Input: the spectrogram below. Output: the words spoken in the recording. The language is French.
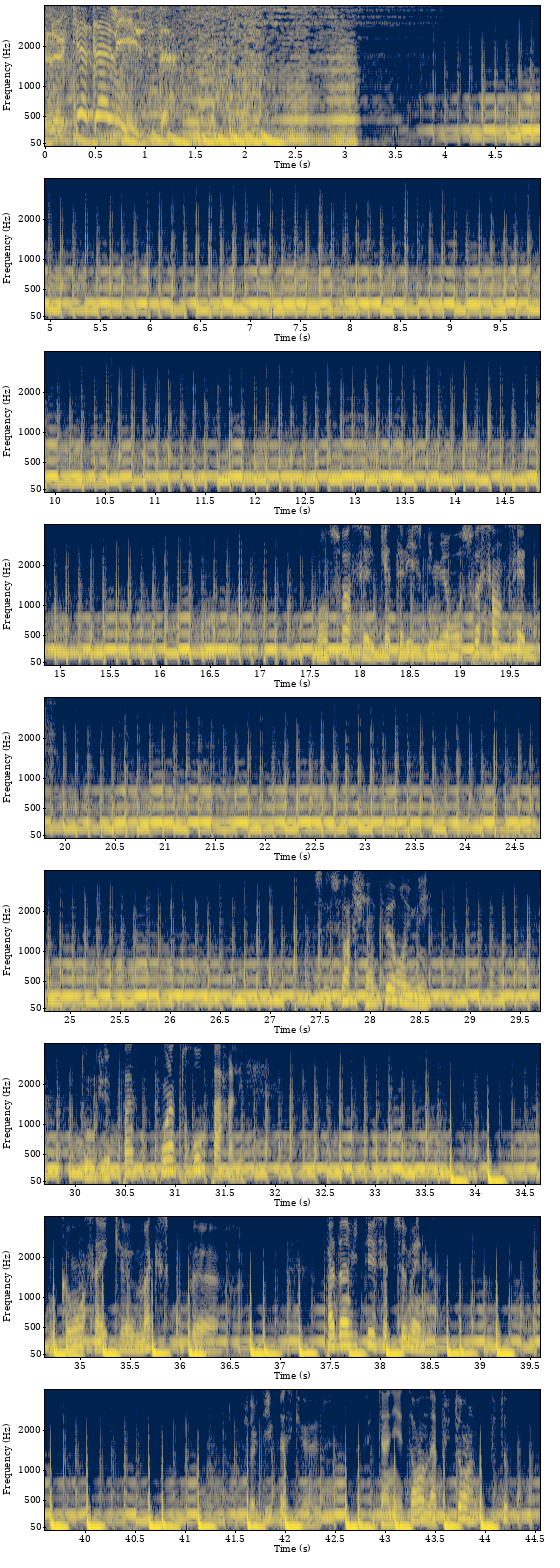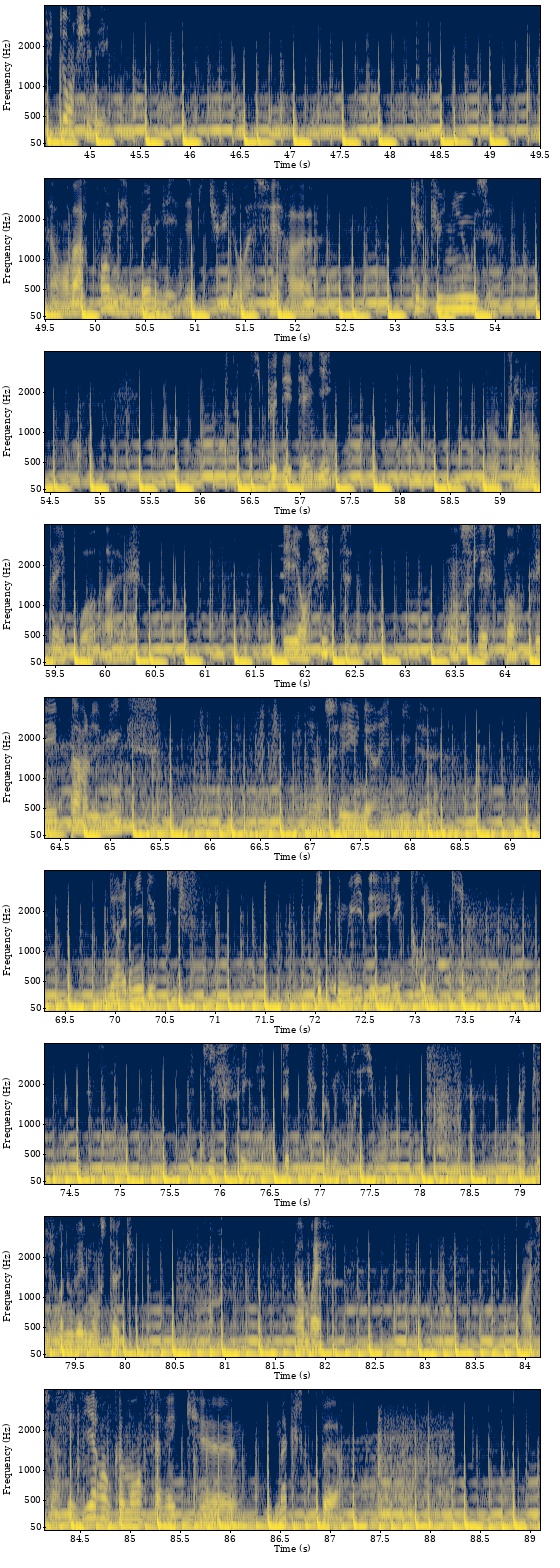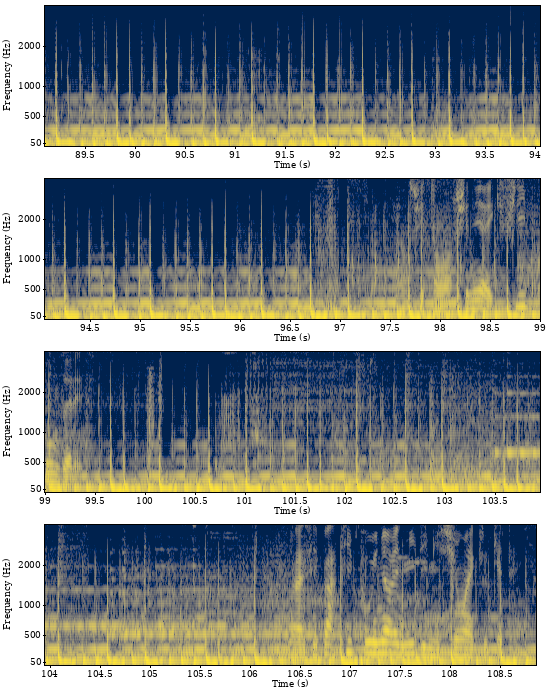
Le Catalyst. Bonsoir, c'est le Catalyst numéro 67. Un peu enrhumé. Donc je vais pas point trop parler. On commence avec euh, Max Cooper. Pas d'invité cette semaine. Je le dis parce que ces derniers temps, on a plutôt, plutôt, plutôt enchaîné. Alors on va reprendre les bonnes vieilles habitudes. On va se faire euh, quelques news un petit peu détaillées. Taille, poids, âge. Et ensuite, on se laisse porter par le mix. Et on se fait une heure et demie de. Une heure et demie de kiff technoïde et électronique. Le kiff, ça existe peut-être plus comme expression. Que je renouvelle mon stock. Enfin bref. On va se faire plaisir. On commence avec euh, Max Cooper. Avec Philippe Gonzalez. Voilà, c'est parti pour une heure et demie d'émission avec le Catalyst.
